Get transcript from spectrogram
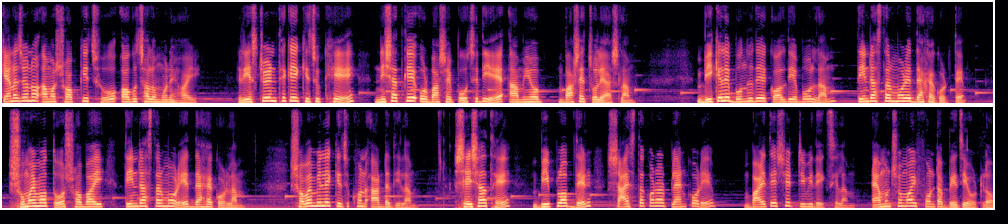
কেন যেন আমার সব কিছু অগোছালো মনে হয়। রেস্টুরেন্ট থেকে কিছু খেয়ে নিশাতকে ওর বাসায় পৌঁছে দিয়ে আমিও বাসায় চলে আসলাম। বিকেলে বন্ধুদের কল দিয়ে বললাম, তিন রাস্তার মোড়ে দেখা করতে। সময় মতো সবাই তিন রাস্তার মোড়ে দেখা করলাম। সবাই মিলে কিছুক্ষণ আড্ডা দিলাম। সেই সাথে বিপ্লবদের সায়স্তা করার প্ল্যান করে বাড়িতে এসে টিভি দেখছিলাম। এমন সময় ফোনটা বেজে উঠল।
